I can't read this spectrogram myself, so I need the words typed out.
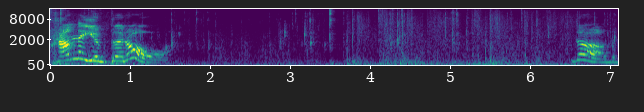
Han är ju bra! Död.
